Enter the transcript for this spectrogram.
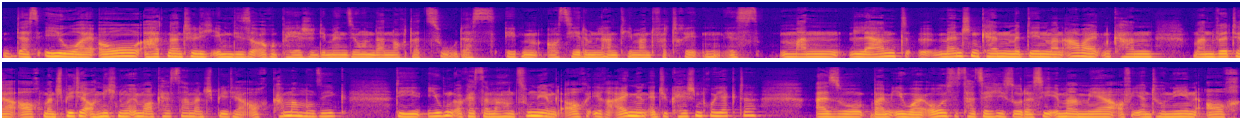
Das EUIO hat natürlich eben diese europäische Dimension dann noch dazu, dass eben aus jedem Land jemand vertreten ist. Man lernt äh, Menschen kennen, mit denen man arbeiten kann. Man wird ja auch, man spielt ja auch nicht nur im Orchester, man spielt ja auch Kammermusik. Die Jugendorchester machen zunehmend auch ihre eigenen Education-Projekte. Also beim EYO ist es tatsächlich so, dass sie immer mehr auf ihren Tourneen auch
